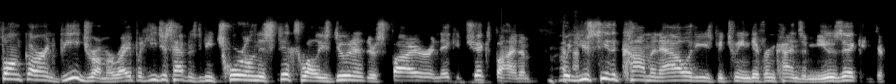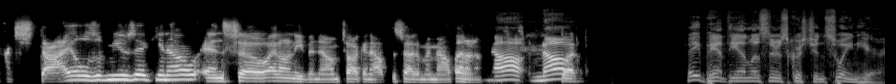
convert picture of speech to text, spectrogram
funk R and B drummer, right? But he just happens to be twirling his sticks while he's doing it. There's fire and naked chicks behind him, but you see the commonalities between different kinds of music and different styles of music, you know. And so I don't even know. I'm talking out the side of my mouth. I don't know. No, no. But Hey, Pantheon listeners, Christian Swain here.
